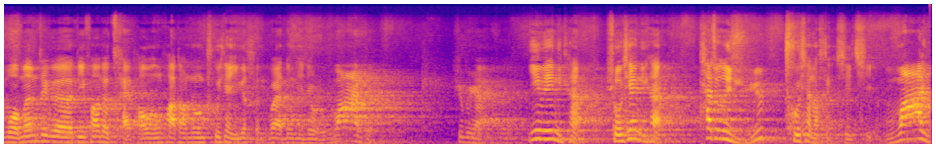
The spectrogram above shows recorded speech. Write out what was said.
我们这个地方的彩陶文化当中出现一个很怪的东西，就是蛙人，是不是？因为你看，首先你看，他觉得鱼出现的很稀奇，蛙也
